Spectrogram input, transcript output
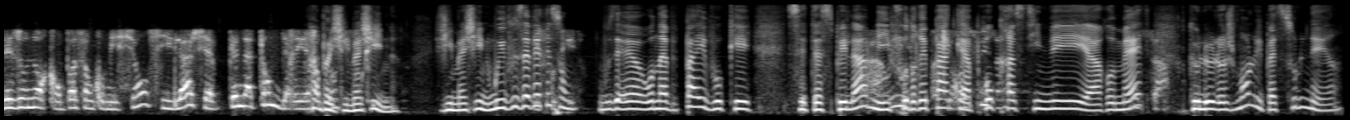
déshonore, qu'on passe en commission, s'il lâche, il y a plein d'attentes derrière. Ah bah j'imagine. J'imagine. Oui, vous avez raison. Vous avez- on n'avait pas évoqué cet aspect-là, Ah mais il faudrait pas qu'à hein. procrastiner et à remettre que le logement lui passe sous le nez. Hein.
